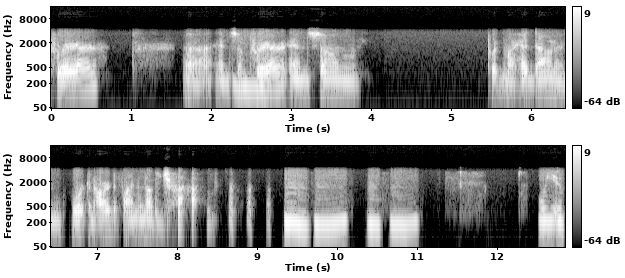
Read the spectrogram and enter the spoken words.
prayer uh, and some mm-hmm. prayer and some putting my head down and working hard to find another job. mhm. Mhm. Well, you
